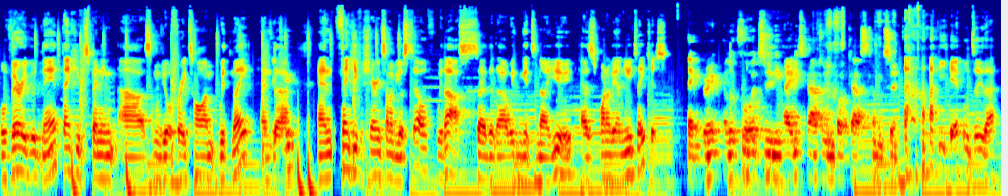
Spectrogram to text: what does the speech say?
Well, very good, Dan. Thank you for spending uh, some of your free time with me, and thank uh, you. and thank you for sharing some of yourself with us, so that uh, we can get to know you as one of our new teachers. Thank you, Greg. I look forward to the 80s Cartoon podcast coming soon. yeah, we'll do that.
